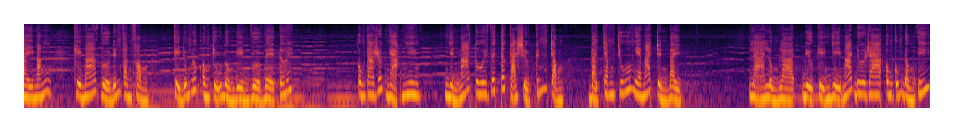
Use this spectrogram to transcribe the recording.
May mắn khi má vừa đến văn phòng thì đúng lúc ông chủ đồn điền vừa về tới. Ông ta rất ngạc nhiên nhìn má tôi với tất cả sự kính trọng và chăm chú nghe má trình bày. Lạ lùng là điều kiện gì má đưa ra ông cũng đồng ý.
